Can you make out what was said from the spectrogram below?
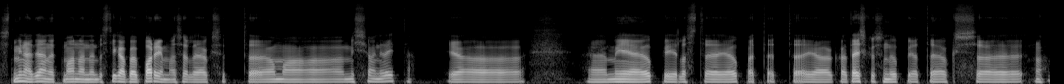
sest mina tean, et ma annan endast iga päev parima selle jaoks, et oma missiooni täita. Ja meie õpilaste ja õpetajate ja ka täiskasvanud õppijate jaoks noh,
